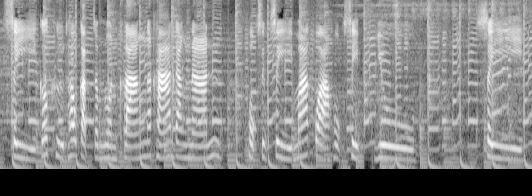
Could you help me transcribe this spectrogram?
4 ก็คือเท่ากับจำนวนครั้งนะคะ ดังนั้น 64 มากกว่า 60 อยู่ 4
